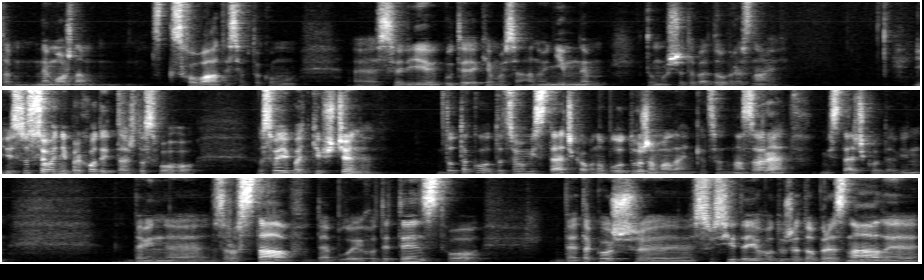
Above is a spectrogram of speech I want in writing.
там не можна сховатися в такому селі, бути якимось анонімним, тому що тебе добре знають. Ісус сьогодні приходить теж до свого, до своєї батьківщини, до, такого, до цього містечка. Воно було дуже маленьке, це Назарет, містечко, де він, де він е, зростав, де було його дитинство, де також е, сусіди його дуже добре знали.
